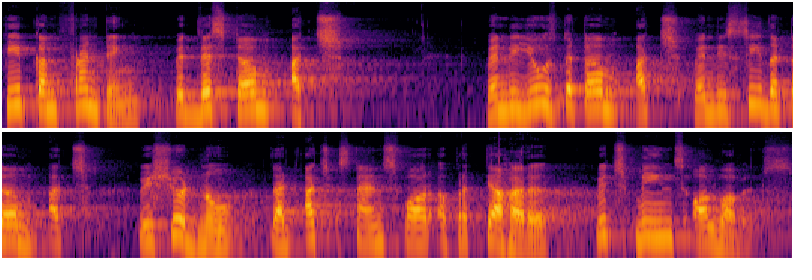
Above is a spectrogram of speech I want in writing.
keep confronting with this term ach when we use the term ach, when we see the term ach, we should know that ach stands for a pratyahara which means all vowels.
